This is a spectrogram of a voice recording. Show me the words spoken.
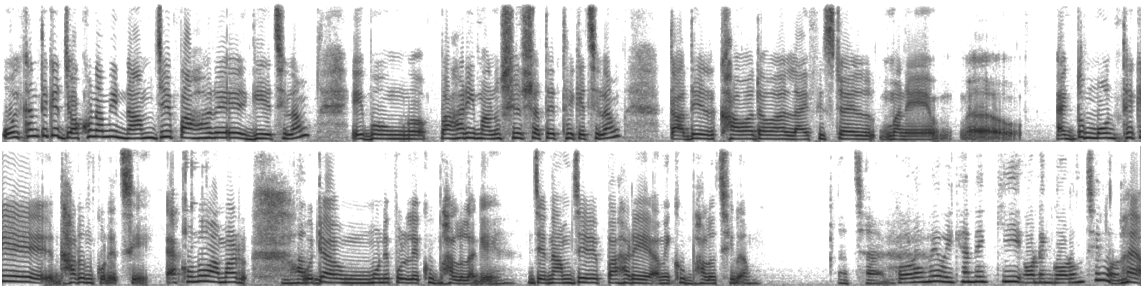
ওইখান থেকে যখন আমি নামজে পাহাড়ে গিয়েছিলাম এবং পাহাড়ি মানুষের সাথে থেকেছিলাম তাদের খাওয়া দাওয়া লাইফস্টাইল মানে একদম মন থেকে ধারণ করেছি। এখনও আমার ওইটা মনে পড়লে খুব ভালো লাগে যে নামজে পাহাড়ে আমি খুব ভালো ছিলাম। আচ্ছা গরমে ওইখানে কি অনেক গরম ছিল? হ্যাঁ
